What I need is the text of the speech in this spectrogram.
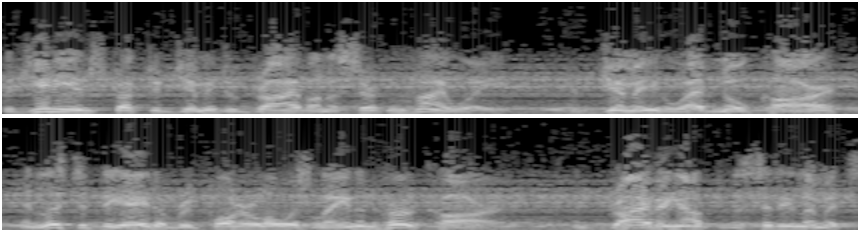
the genie instructed Jimmy to drive on a certain highway, Jimmy, who had no car, enlisted the aid of reporter Lois Lane in her car. And driving out to the city limits,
